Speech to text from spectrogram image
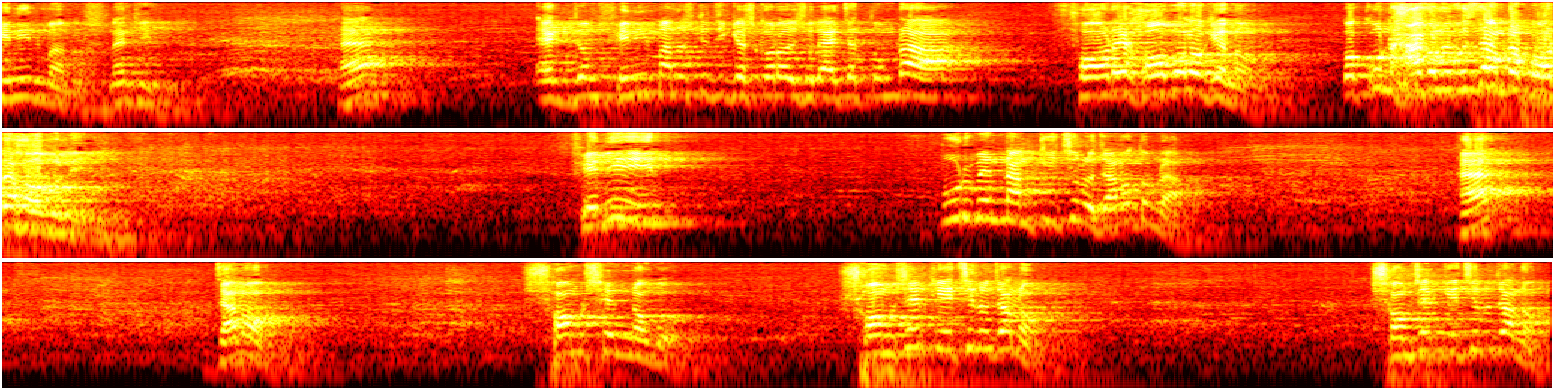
হেনির মানুষ, নাকি? হ্যাঁ? একজন ফেনীর মানুষকে জিজ্ঞেস করা হয়েছিল আচ্ছা তোমরা ফরে হ বলো কেন? কোন হাগলে বসে আমরা পরে হ বলি? ফেনীর পূর্বের নাম কি ছিল জানো তোমরা? হ্যাঁ? জানো? শমশের নগর। শমশের কে ছিল জানো? শমশের কে ছিল জানো?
